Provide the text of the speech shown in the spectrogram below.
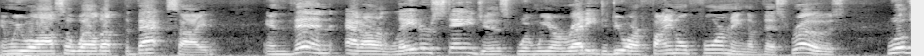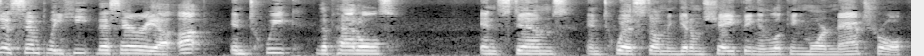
and we will also weld up the back side. And then at our later stages, when we are ready to do our final forming of this rose, we'll just simply heat this area up and tweak the petals and stems and twist them and get them shaping and looking more natural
